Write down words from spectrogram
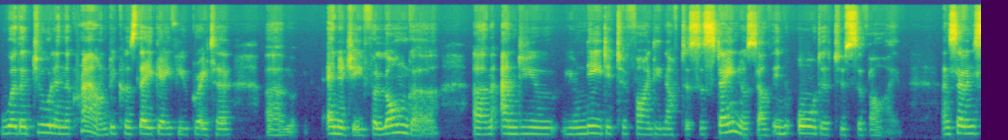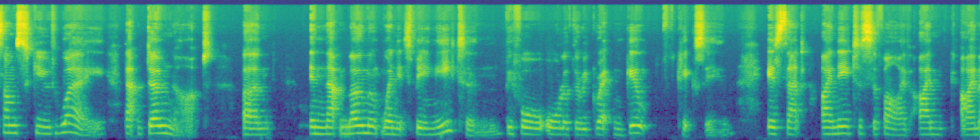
were the jewel in the crown because they gave you greater um, energy for longer um, and you you needed to find enough to sustain yourself in order to survive. And so in some skewed way that donut um, in that moment when it's being eaten before all of the regret and guilt kicks in is that I need to survive. I'm I'm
